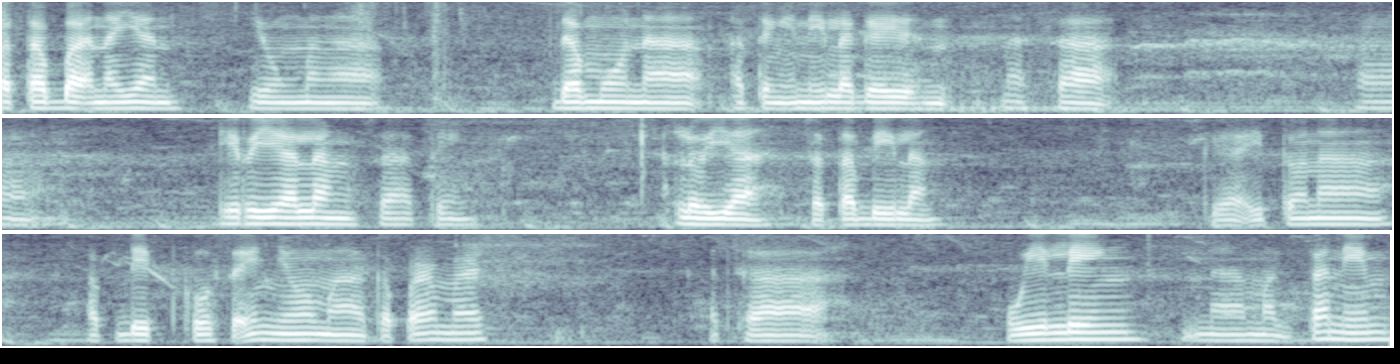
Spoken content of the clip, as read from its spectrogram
pataba na yan yung mga damo na ating inilagay nasa ah, area lang sa ating loya sa tabi lang. Kaya ito na update ko sa inyo mga ka-farmers at sa willing na magtanim.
